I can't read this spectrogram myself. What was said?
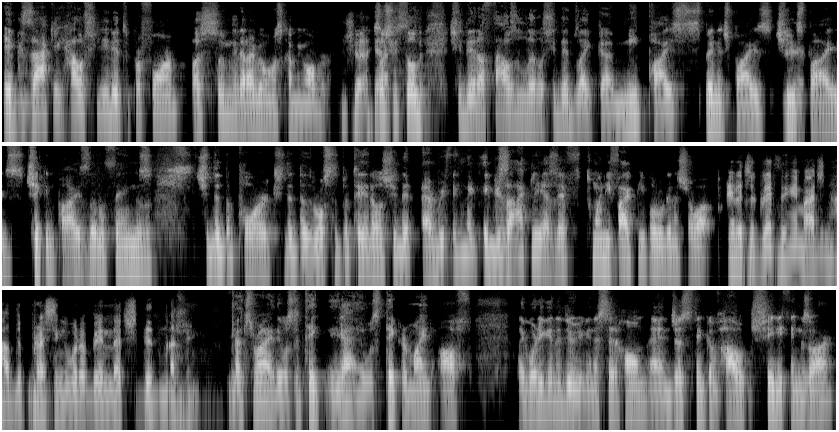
exactly how she needed to perform, assuming that everyone was coming over. So she still she did a thousand little. She did like uh, meat pies, spinach pies, cheese pies, chicken pies, little things. She did the pork. She did the roasted potatoes. She did everything like exactly as if twenty five people were going to show up. and it's a good thing. Imagine how depressing it would have been that she did nothing. That's right. It was to take yeah, it was take her mind off. Like, what are you going to do? You're going to sit home and just think of how shady things are.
